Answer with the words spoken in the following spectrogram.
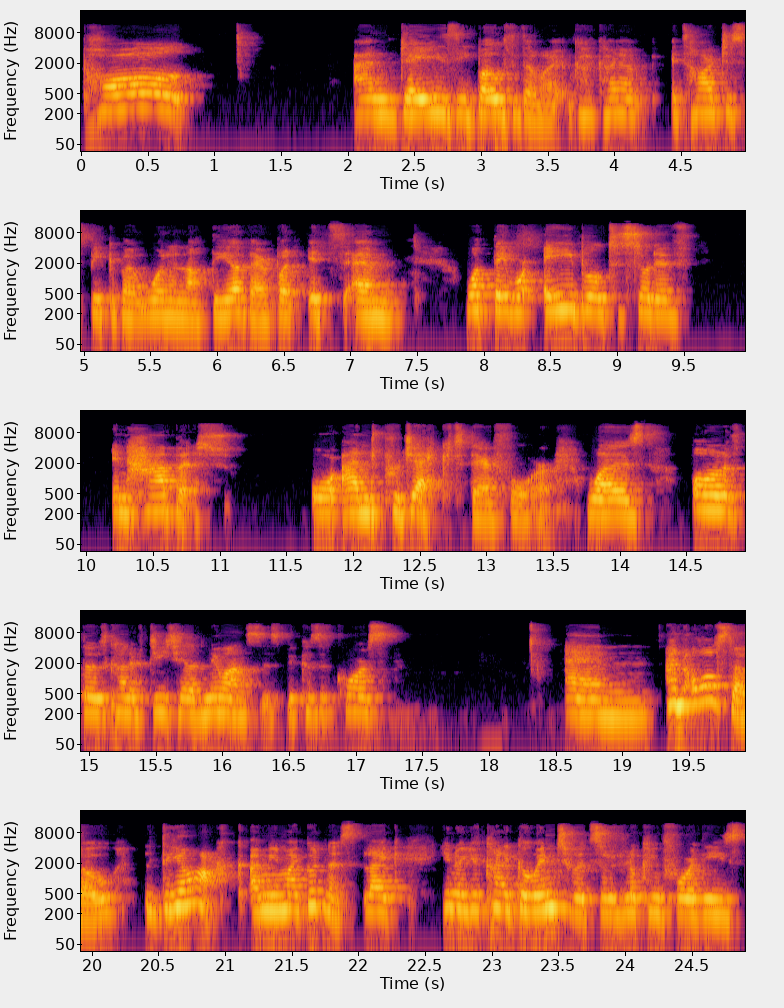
paul and daisy both of them i kind of it's hard to speak about one and not the other but it's um what they were able to sort of inhabit or and project therefore was all of those kind of detailed nuances because of course um, and also the arc. I mean, my goodness, like, you know, you kind of go into it sort of looking for these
